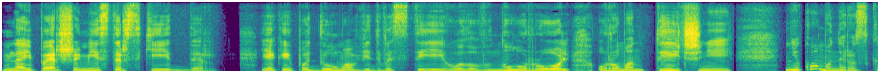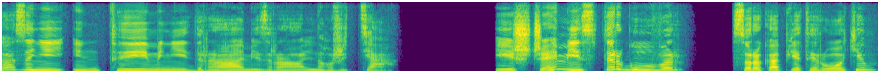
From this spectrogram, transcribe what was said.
Найперше містер Скіддер, який подумав відвести їй головну роль у романтичній, нікому не розказаній інтимній драмі з реального життя. І ще містер Гувер, 45 років,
